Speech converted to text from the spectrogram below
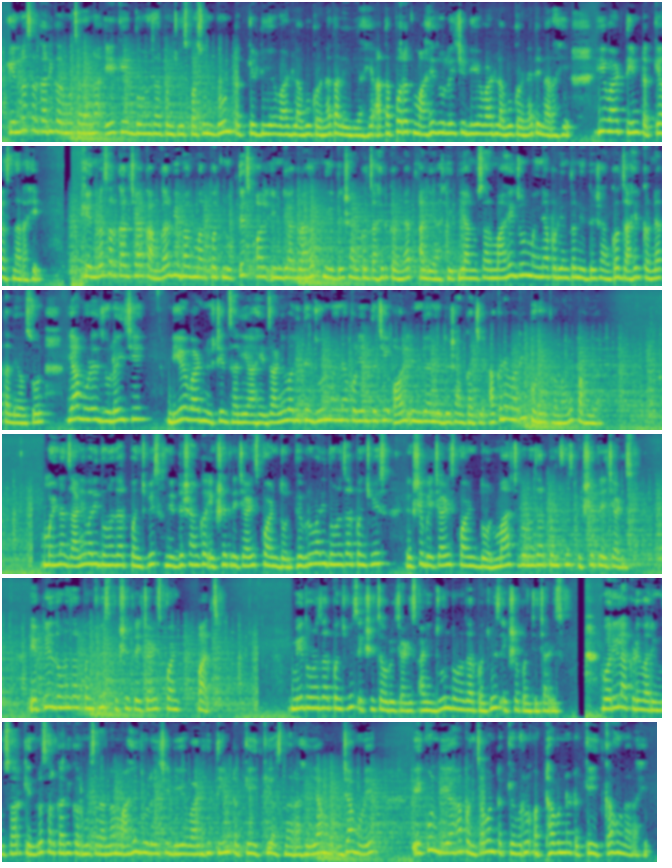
केंद्र सरकारी कर्मचाऱ्यांना एक एक दोन हजार पंचवीसपासून दोन टक्के डीए वाढ लागू करण्यात आलेली आहे. आता परत माहे जुलैची डीए वाढ लागू करण्यात येणार आहे. ही वाढ तीन टक्के असणार आहे. केंद्र सरकारच्या कामगार विभाग मार्फत नुकतेच ऑल इंडिया ग्राहक निर्देशांक जाहीर करण्यात आले आहेत. यानुसार माहे जून महिन्यापर्यंत निर्देशांक जाहीर करण्यात आले असून यामुळे जुलैची डीए वाढ निश्चित झाली आहे. जानेवारी ते जून महिन्यापर्यंतची ऑल इंडिया निर्देशांकाची आकडेवारी पुढील प्रमाणे पाहूया. महिना जानेवारी दोन हजार पंचवीस निर्देशांक एकशे त्रेचाळीस पॉईंट दोन फेब्रुवारी दोन हजार पंचवीस एकशे बेचाळीस पॉईंट दोन मार्च दोन हजार पंचवीस एकशे त्रेचाळीस. एप्रिल दोन हजार पंचवीस एकशे त्रेचाळीस पॉईंट पाच. मे दोन हजार पंचवीस एकशे चौवेचाळीस आणि जून दोन हजार पंचवीस एकशे पंचेचाळीस. वरील आकडेवारीनुसार केंद्र सरकारी कर्मचाऱ्यांना माहे जुलैची डीए वाढ ही तीन टक्के इतकी असणार आहे. या ज्यामुळे एकूण डीए हा पंचावन्न टक्केवरून अठ्ठावन्न टक्के इतका होणार आहे.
